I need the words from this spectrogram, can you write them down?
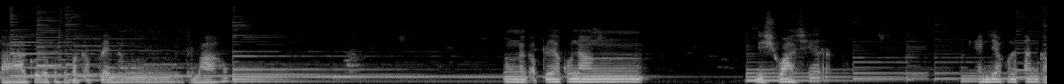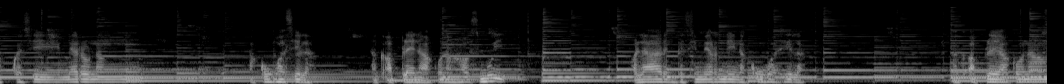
Napagod ako sa pag-apply ng trabaho. Nung nag-apply ako ng dishwasher, hindi ako natanggap kasi meron ng nakuha sila. Nag-apply na ako ng houseboy. Wala rin kasi meron din nakuha sila. Nag-apply ako ng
